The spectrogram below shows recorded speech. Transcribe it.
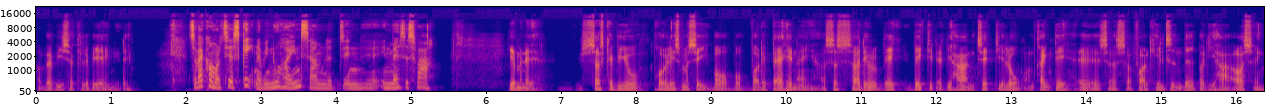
og hvad vi så kan levere ind i det. Så hvad kommer der til at ske, når vi nu har indsamlet en, øh, en masse svar? Jamen, øh, så skal vi jo prøve ligesom at se, hvor, hvor, hvor det bærer hen af. Og så, så er det jo vigtigt, at vi har en tæt dialog omkring det, øh, så, så folk hele tiden ved, hvor de har os. Ikke?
